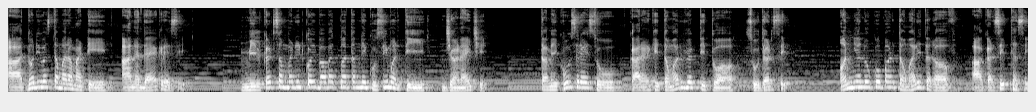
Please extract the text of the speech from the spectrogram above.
આજનો દિવસ તમારા માટે આનંદદાયક રહેશે. મિલકત સંબંધિત કોઈ બાબતમાં તમને ખુશી મળતી જણાય છે. તમે ખુશ રહેશો કારણ કે તમારું વ્યક્તિત્વ સુધરશે. અન્ય લોકો પણ તમારી તરફ આકર્ષિત થશે.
